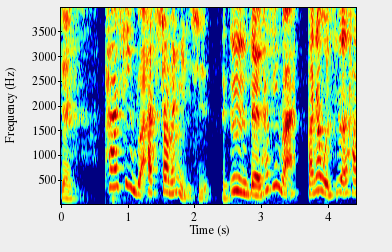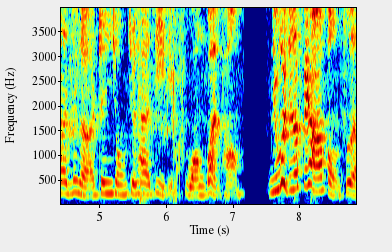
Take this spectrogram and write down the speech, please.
对，他姓阮。他上门女婿，对，嗯，对他姓阮，反正我记得他的那个真凶就是他的弟弟嘛，王冠堂。你会觉得非常的讽刺。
